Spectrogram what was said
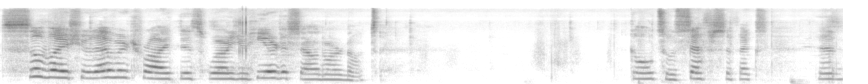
Somebody should ever try this where you hear the sound or not. Go to Effects Effects and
